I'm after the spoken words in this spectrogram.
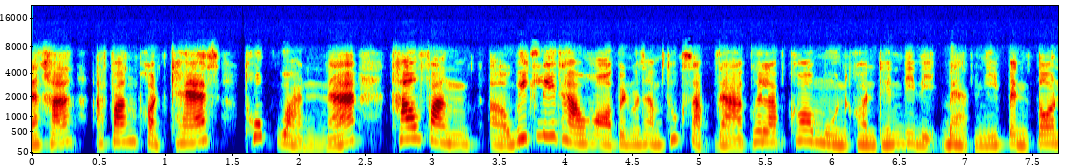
นะคะ ฟังพอดแคสต์ทุกวันนะ เข้าฟัง weekly town hall เป็นประจำทุกสัปดาห์เพื่อรับข้อมูลคอนเทนต์ดีๆ แบบนี้เป็นต้น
